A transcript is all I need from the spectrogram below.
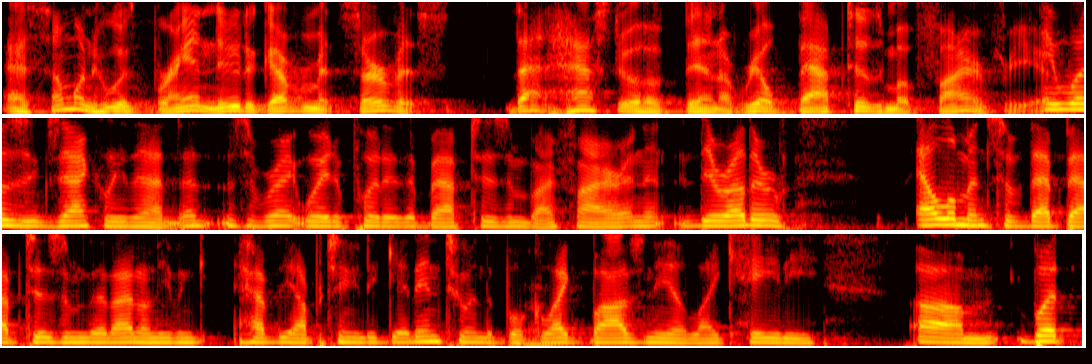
As someone who was brand new to government service, that has to have been a real baptism of fire for you. It was exactly that. That is the right way to put it a baptism by fire. And it, there are other elements of that baptism that I don't even have the opportunity to get into in the book, like Bosnia, like Haiti. Um, but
